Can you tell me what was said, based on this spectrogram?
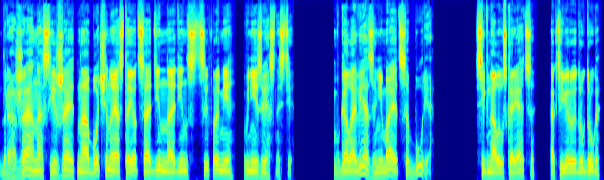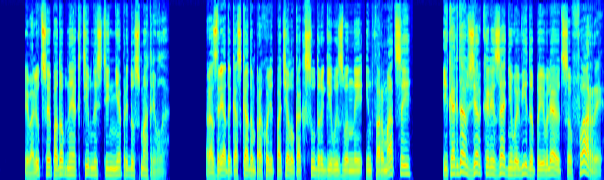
Дрожа, она съезжает на обочину и остается один на один с цифрами в неизвестности. В голове занимается буря. Сигналы ускоряются, активируя друг друга. Эволюция подобной активности не предусматривала. Разряды каскадом проходят по телу, как судороги, вызванные информацией, и когда в зеркале заднего вида появляются фары,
